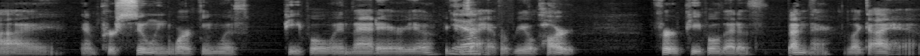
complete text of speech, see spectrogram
I am pursuing working with people in that area because Yeah. I have a real heart for people that have been there, like I have.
